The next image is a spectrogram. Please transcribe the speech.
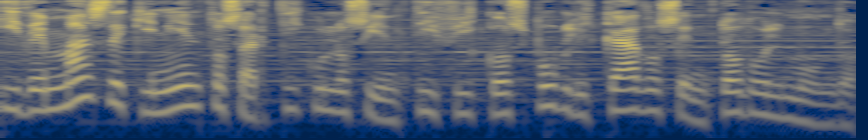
y de más de 500 artículos científicos publicados en todo el mundo.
